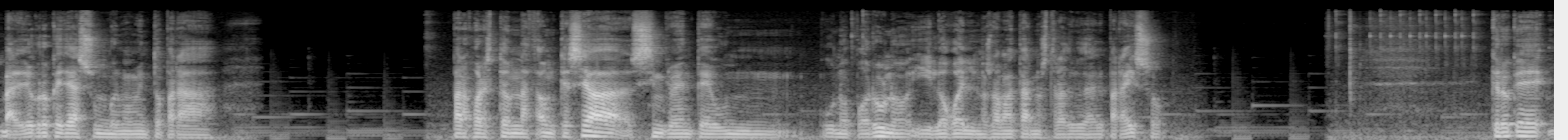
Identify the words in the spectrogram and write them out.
Vale, yo creo que ya es un buen momento para... Para jugar este Omnath, aunque sea simplemente un uno por uno y luego él nos va a matar nuestra deuda del paraíso. Creo que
